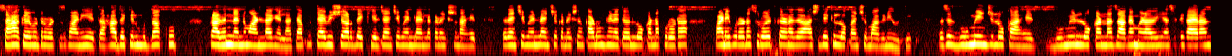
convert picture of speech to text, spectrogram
सहा किलोमीटरवरचं पाणी येतं हा देखील मुद्दा खूप प्राधान्याने मांडला गेला. त्या त्या विषयावर देखील ज्यांचे मेनलाईनला कनेक्शन आहेत तर त्यांचे मेनलाईनचे कनेक्शन काढून घेण्यात यावं. लोकांना पुरवठा पाणी पुरवठा सुरळीत करण्यात यावा अशी देखील लोकांची मागणी होती. तसेच भूमिहीन जे लोक आहेत भूमिहीन लोकांना जागा मिळावी यासाठी गायरान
